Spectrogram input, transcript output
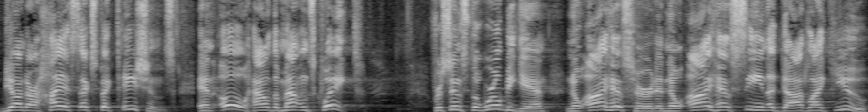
beyond our highest expectations. And oh, how the mountains quaked. For since the world began, no eye has heard and no eye has seen a God like you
